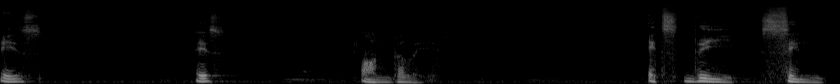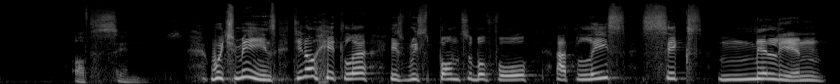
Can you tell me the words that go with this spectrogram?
is is unbelief. It's the sin of sin. Which means, do you know Hitler is responsible for at least six million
